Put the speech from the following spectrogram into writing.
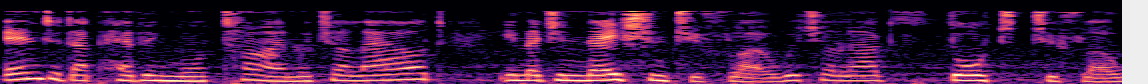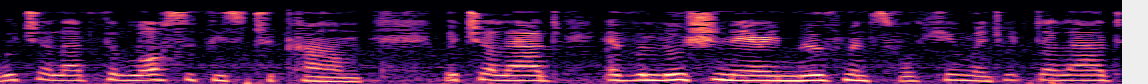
ended up having more time, which allowed imagination to flow, which allowed thought to flow, which allowed philosophies to come, which allowed evolutionary movements for humans, which allowed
